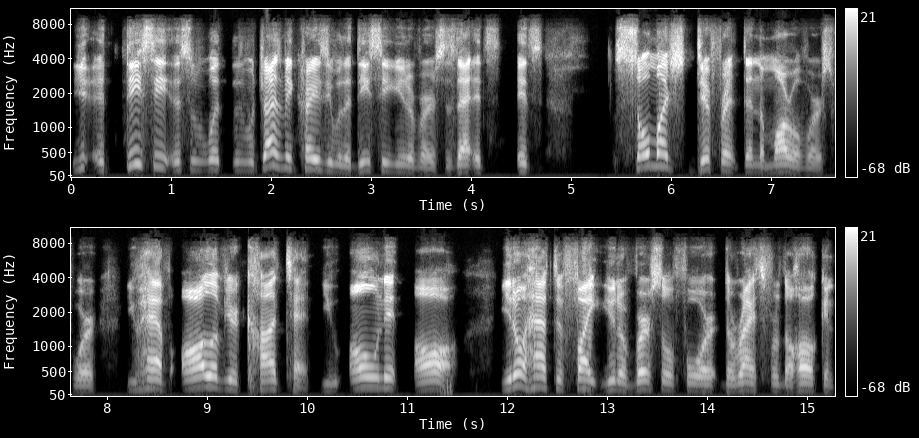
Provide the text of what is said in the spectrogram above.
You, DC. This is what what drives me crazy with the DC universe is that it's it's so much different than the Marvelverse, where you have all of your content, you own it all you don't have to fight Universal for the rights for the Hulk and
